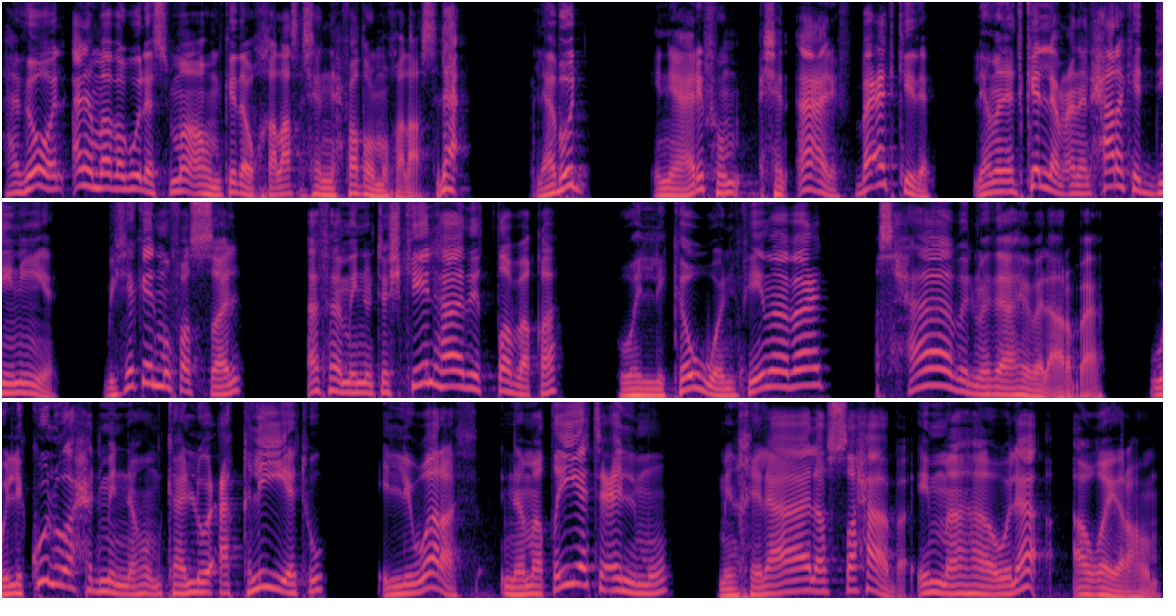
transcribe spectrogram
هذول أنا ما بقول اسمائهم كذا وخلاص عشان نحفظهم وخلاص لا لابد إني أعرفهم عشان أعرف بعد كذا لما نتكلم عن الحركة الدينية بشكل مفصل أفهم إنه تشكيل هذه الطبقة هو اللي كون فيما بعد أصحاب المذاهب الأربعة واللي كل واحد منهم كان له عقليته اللي ورث نمطية علمه من خلال الصحابة إما هؤلاء أو غيرهم.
